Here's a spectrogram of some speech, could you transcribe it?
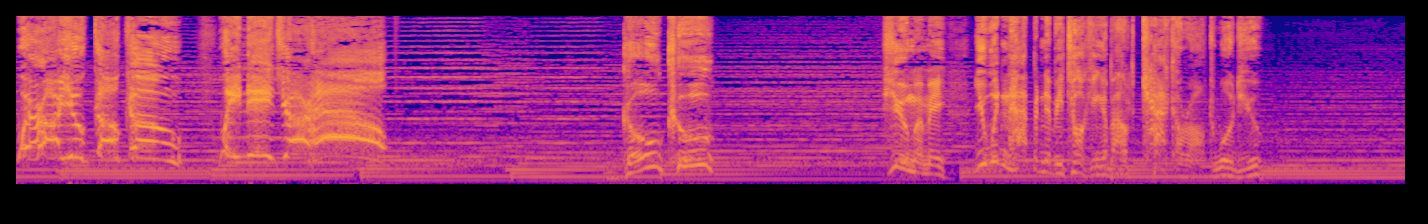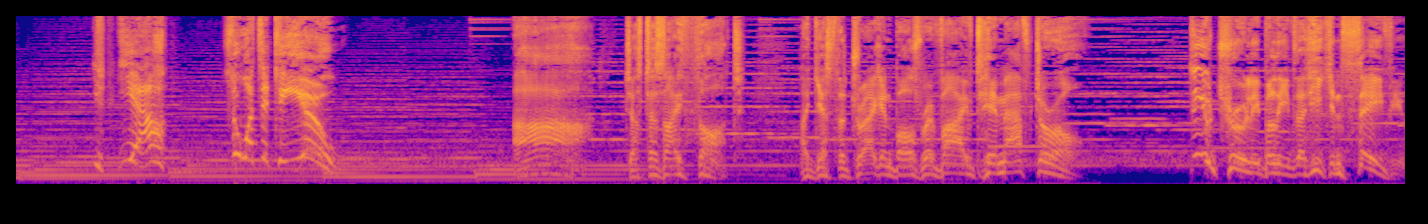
Where are you, Goku? We need your help! Goku? Humor me. You wouldn't happen to be talking about Kakarot, would you? Y- yeah? So what's it to you? Ah, just as I thought. I guess the Dragon Balls revived him after all. Do you truly believe that he can save you?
